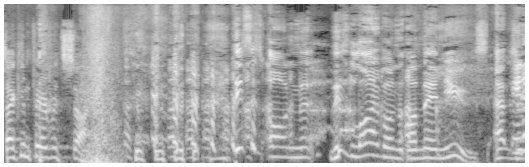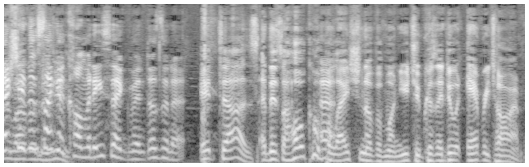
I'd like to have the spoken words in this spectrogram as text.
Second favorite son. this is on, this is live on, on their news. It actually looks their like a comedy segment, doesn't it? It does. And there's a whole compilation of them on YouTube because they do it every time.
